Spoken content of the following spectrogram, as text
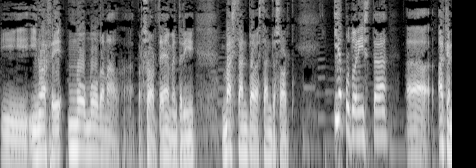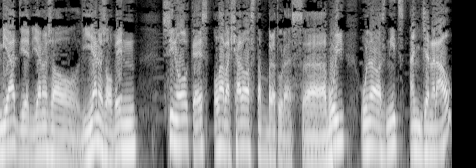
i, i no va fer molt, molt de mal. Eh, per sort, eh? Vam tenir bastanta, bastanta sort. I el protagonista eh, ha canviat, ja, ja, no és el, ja no és el vent, sinó que és la baixada de les temperatures. Eh, avui, una de les nits en general,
